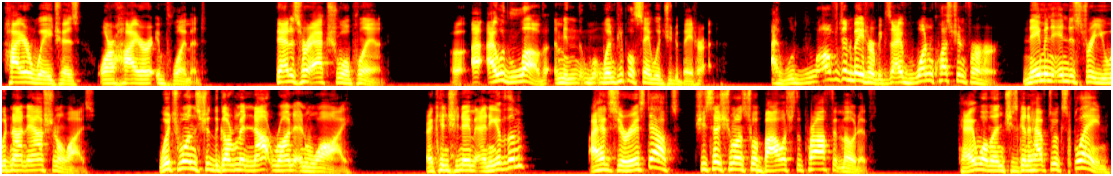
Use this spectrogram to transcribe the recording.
higher wages, or higher employment. That is her actual plan. Uh, I, I would love, I mean, when people say, Would you debate her? I would love to debate her because I have one question for her. Name an industry you would not nationalize. Which ones should the government not run and why? Right, can she name any of them? I have serious doubts. She says she wants to abolish the profit motive. Okay, well then she's going to have to explain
